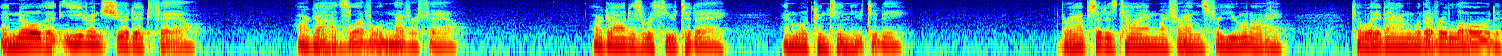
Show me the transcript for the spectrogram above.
And know that even should it fail, our God's love will never fail. Our God is with you today and will continue to be. Perhaps it is time, my friends, for you and I to lay down whatever load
